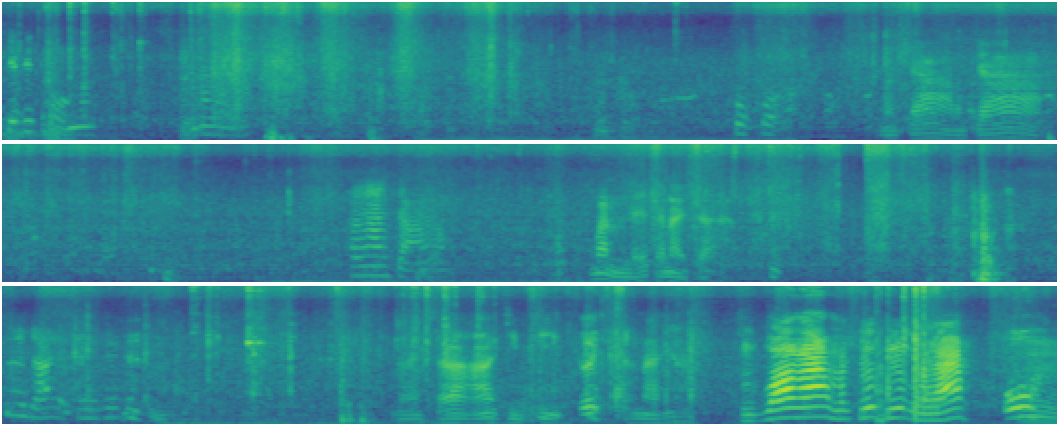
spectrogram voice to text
เก็บที่ถงอะอะไรนะโกโก้มาจ้ามาจ้า ข้างหน้าจ๋าเหรอมั่นเลยทนายจ้าหน้าจ๋าอยากกินด้วยท นายจ้าหาจิมจีเอ้ยทนายมันฟ้องนะมันซึกซึกอยู่นะโอ้อืม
